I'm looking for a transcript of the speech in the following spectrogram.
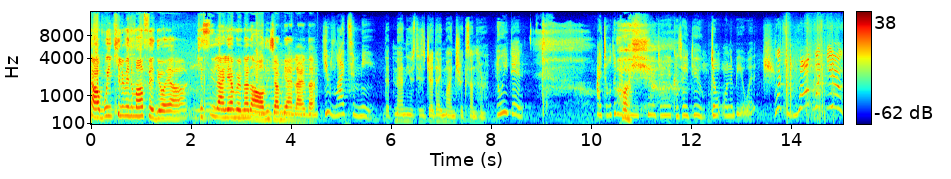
Ya bu ikili beni mahvediyor ya. Kesin ilerleyen bölümlerde ağlayacağım bir yerlerde. You lied to me. That man used his Jedi mind tricks on her. No, he didn't. I told him I Ay. wanted to be a Jedi because I do. Don't want to be a witch. What's wrong with you?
